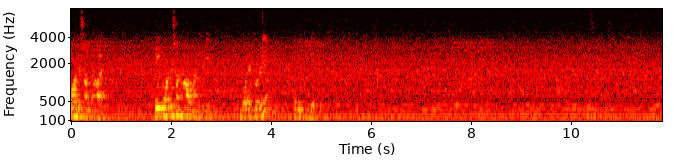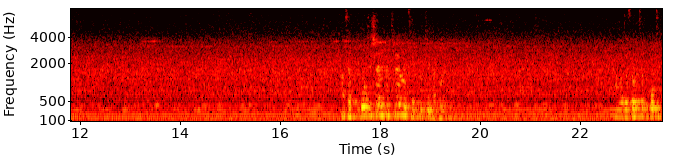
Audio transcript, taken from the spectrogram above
কন্ডিশনটা হয় এই কন্ডিশন হওয়া মানে কি? মনে করি এটা একটু দেখি আচ্ছা পঁচিশের ক্ষেত্রে হচ্ছে একটু চিন্তা করি। আমার কাছে হচ্ছে পঁচিশ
